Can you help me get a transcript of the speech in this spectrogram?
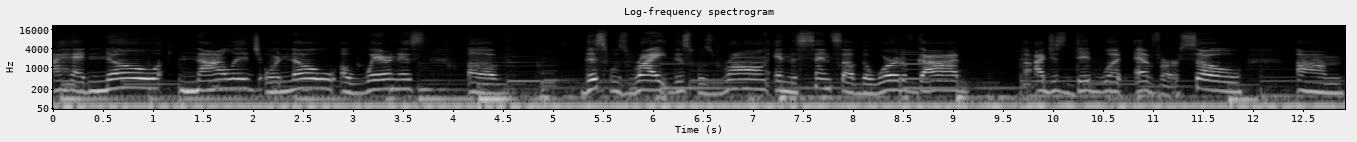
I had no knowledge or no awareness of this was right, this was wrong in the sense of the word of God. I just did whatever. So um,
